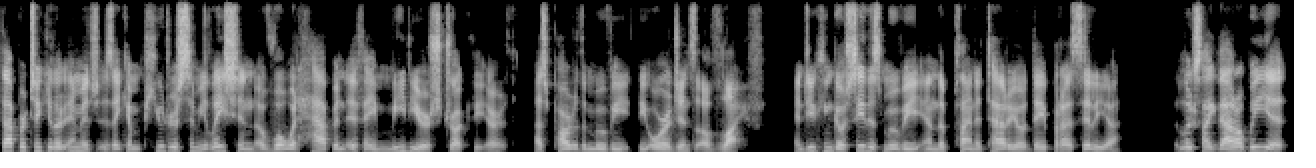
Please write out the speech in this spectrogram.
That particular image is a computer simulation of what would happen if a meteor struck the Earth, as part of the movie The Origins of Life and you can go see this movie in the Planetario de Brasilia. It looks like that'll be it.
